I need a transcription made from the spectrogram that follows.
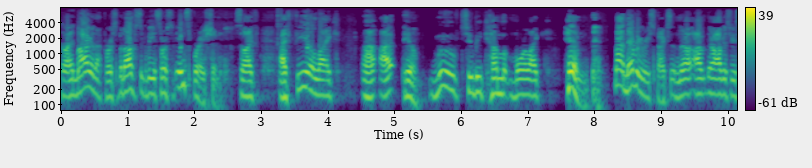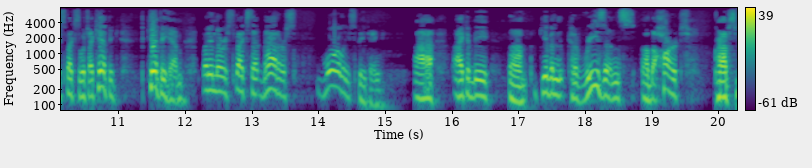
So I admire that person, but also can be a source of inspiration. So I, I feel like uh, I, you know, moved to become more like him. Not in every respect, and there are, there are obvious respects in which I can't be, can't be him, but in the respects that matter, morally speaking, uh, I can be um, given kind of reasons of the heart, perhaps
